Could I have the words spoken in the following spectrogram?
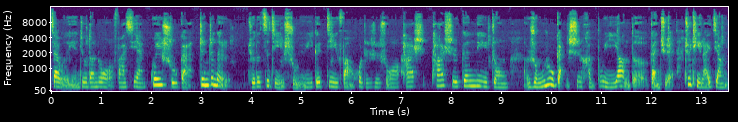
在我的研究当中，我发现归属感，真正的觉得自己属于一个地方，或者是说它是它是跟那种融入感是很不一样的感觉。具体来讲，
